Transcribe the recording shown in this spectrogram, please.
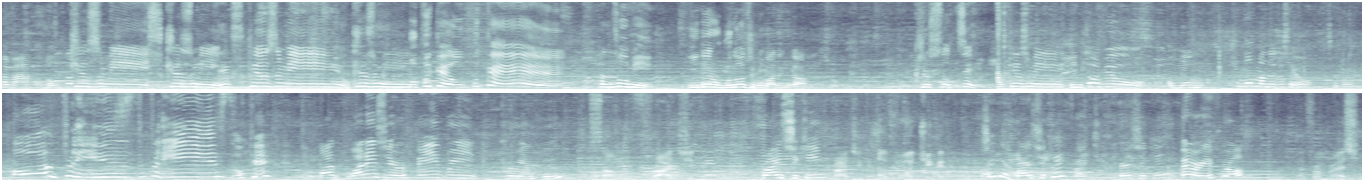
Excuse me, excuse me, excuse me, excuse me. 어떡해, 어떡해! 한솜이 이대로 무너지고 마는가? 그럴 순 없지. Excuse me, 인터뷰 원, 한 번만 해주세요, 제발. Oh, please, please. Okay. What What is your favorite Korean food? some fried chicken. Fried chicken. Fried chicken. fried chicken. Chicken, fried chicken? Fried chicken. Where are you from? I'm from Russia.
